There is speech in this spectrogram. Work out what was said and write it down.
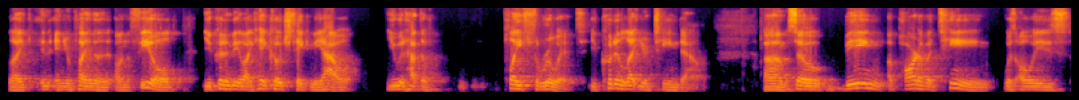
like, and, and you're playing on the field, you couldn't be like, hey, coach, take me out. You would have to play through it. You couldn't let your team down. Um, so being a part of a team was always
